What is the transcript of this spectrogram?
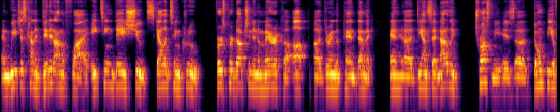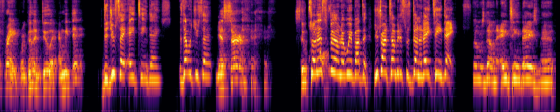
And we just kind of did it on the fly. 18 day shoot, skeleton crew, first production in America up uh, during the pandemic. And uh, Deon said, not only trust me, is uh, don't be afraid. We're going to do it. And we did it. Did you say 18 days? Is that what you said? Yes, sir. Super so this film that we're about to, you trying to tell me this was done in 18 days? It was done in 18 days, man.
